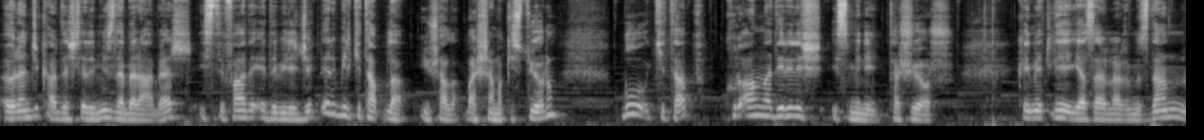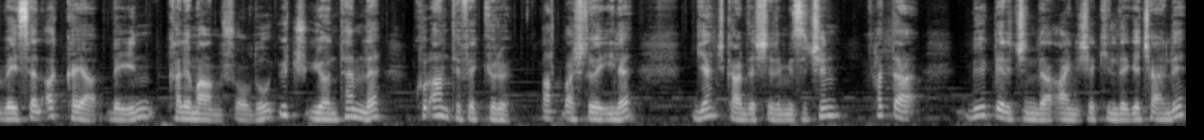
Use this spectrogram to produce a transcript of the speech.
öğrenci kardeşlerimizle beraber istifade edebilecekleri bir kitapla inşallah başlamak istiyorum. Bu kitap Kur'an'la Diriliş ismini taşıyor. Kıymetli yazarlarımızdan Veysel Akkaya Bey'in kaleme almış olduğu üç yöntemle Kur'an tefekkürü alt başlığı ile genç kardeşlerimiz için hatta büyükler için de aynı şekilde geçerli.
